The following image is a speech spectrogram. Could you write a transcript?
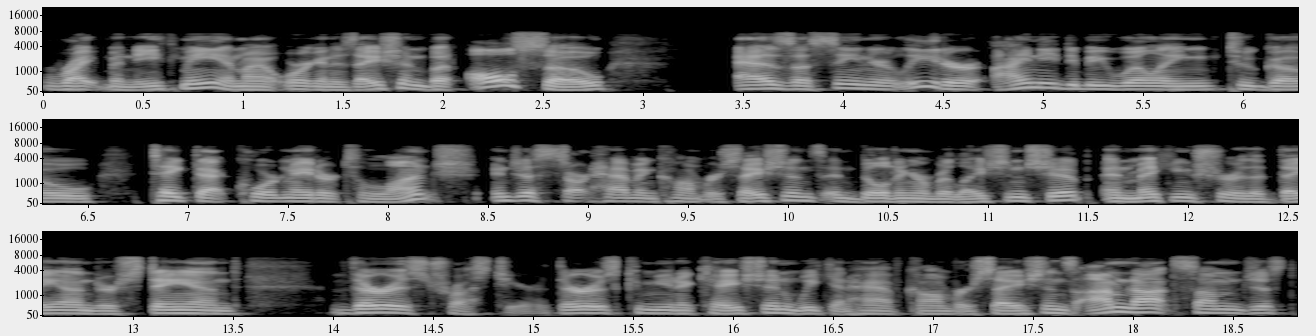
right beneath me in my organization but also as a senior leader, I need to be willing to go take that coordinator to lunch and just start having conversations and building a relationship and making sure that they understand there is trust here. There is communication. We can have conversations. I'm not some just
